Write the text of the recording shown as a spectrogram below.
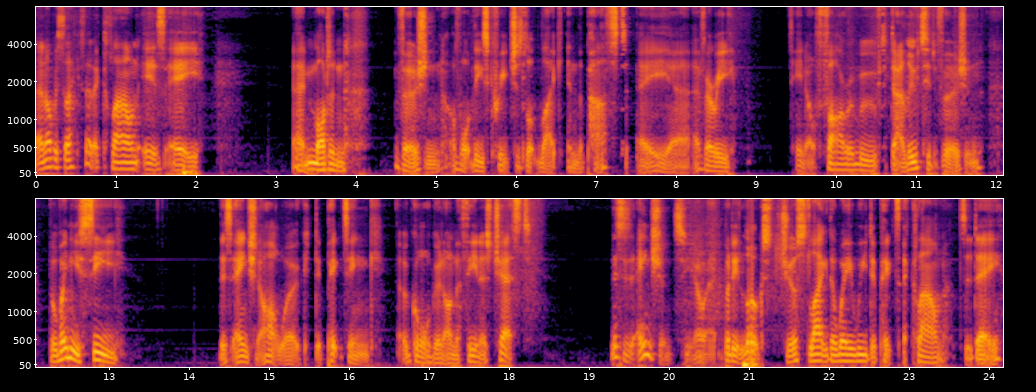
And obviously, like I said, a clown is a, a modern version of what these creatures looked like in the past, a, uh, a very, you know, far removed, diluted version. But when you see this ancient artwork depicting a Gorgon on Athena's chest, this is ancient, you know, but it looks just like the way we depict a clown today.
